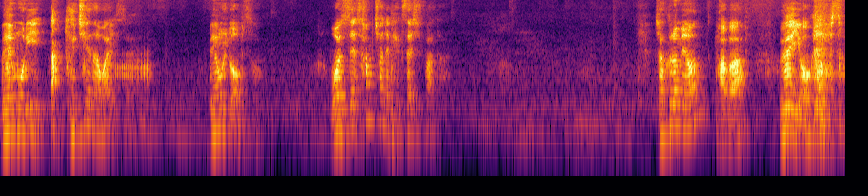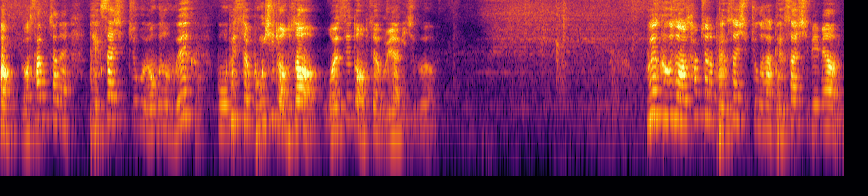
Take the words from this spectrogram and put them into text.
매물이 딱 두 채 나와 있어요. 매물도 없어. 월세 3천에 140 받아. 자 그러면 봐봐. 왜 여기서 너 3천에 140 주고 여기서 왜 그, 오피스텔 공실이 없어? 월세도 없어요 물량이 지금. 왜 거기서 3천원 140 주고 사 140이면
